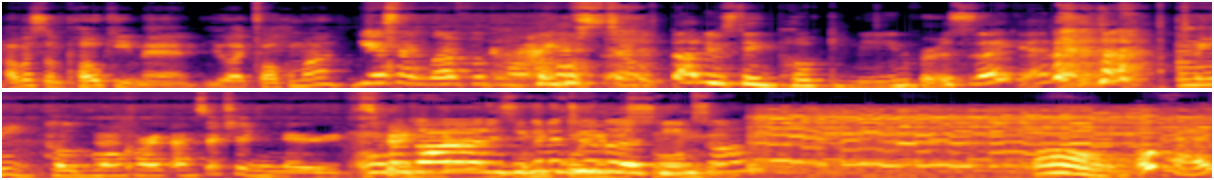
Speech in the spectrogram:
How about some Pokemon? You like Pokemon? Yes, I love Pokemon. I have so thought you were saying pokemon for a second How many Pokemon cards. I'm such a nerd. oh my god nerd. is he gonna do you the the theme song song oh okay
